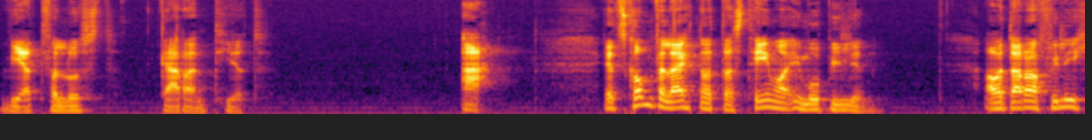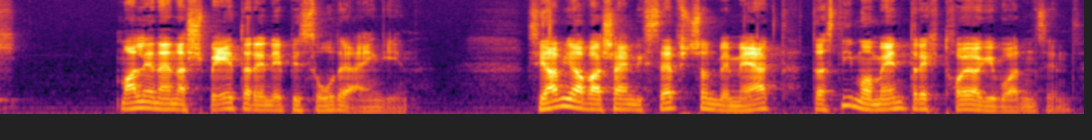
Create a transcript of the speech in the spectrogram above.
Wertverlust garantiert. Ah, jetzt kommt vielleicht noch das Thema Immobilien. Aber darauf will ich mal in einer späteren Episode eingehen. Sie haben ja wahrscheinlich selbst schon bemerkt, dass die im Moment recht teuer geworden sind.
